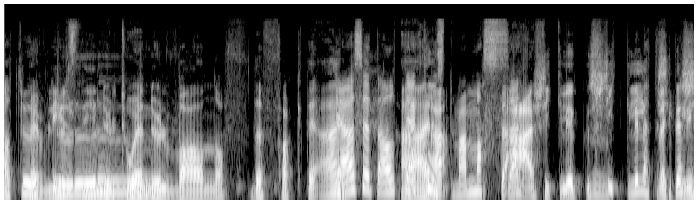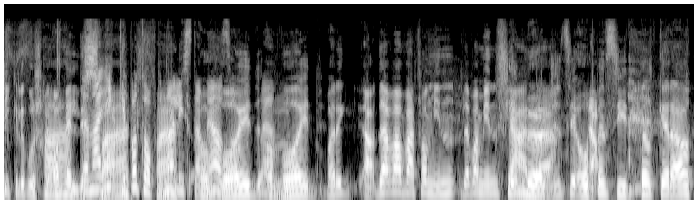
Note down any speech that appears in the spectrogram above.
at Beverly Hills 90210 hva nå the fuck det er. Jeg har sett alt. Jeg koste meg masse. Det er skikkelig, skikkelig lettvektig, skikkelig koselig og veldig svært. Den er ikke på toppen av lista mi, altså, Avoid, avoid. Bare, ja, det var i hvert fall min, det var min fjerde Emergency, open seatbelt, get out.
